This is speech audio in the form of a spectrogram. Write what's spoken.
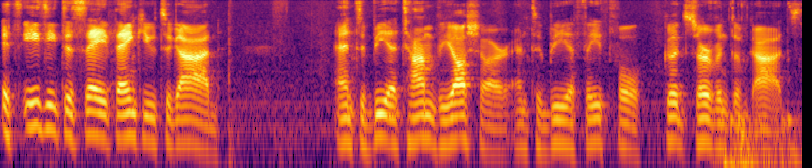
It's easy to say thank you to God, and to be a tam v'yashar, and to be a faithful, good servant of God's.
